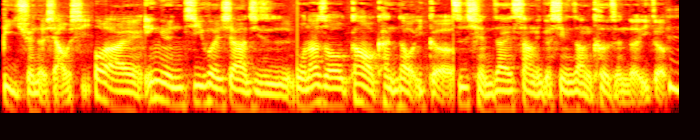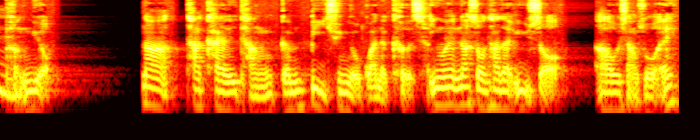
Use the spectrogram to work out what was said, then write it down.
币圈的消息。后来因缘机会下，其实我那时候刚好看到一个之前在上一个线上课程的一个朋友。那他开了一堂跟币圈有关的课程，因为那时候他在预售啊，我想说，哎，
